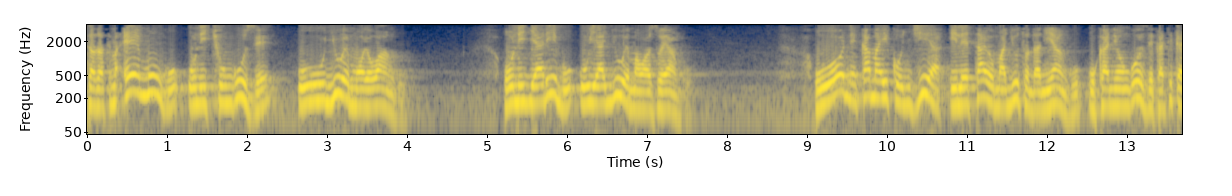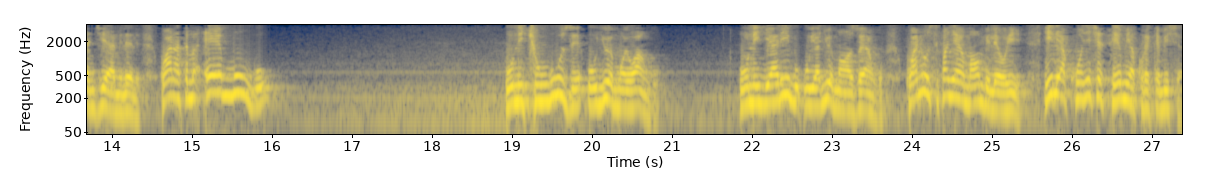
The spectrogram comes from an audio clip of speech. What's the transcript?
anasema e mungu unichunguze uujue moyo wangu unijaribu uyajue mawazo yangu. Uone kama iko njia iletayo majuto ndani yangu ukaniongoze katika njia ya milele. Kwa anasema e mungu unichunguze ujue moyo wangu. Unijaribu uyajue mawazo yangu. Kwani usifanye hayo maombi leo hii? Ili akuonyeshe sehemu ya kurekebisha.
